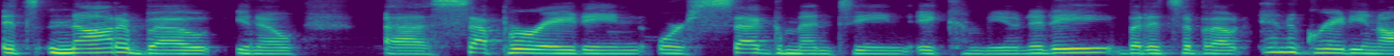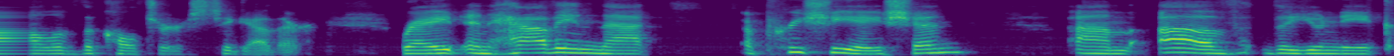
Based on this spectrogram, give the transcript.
it's not about you know uh, separating or segmenting a community, but it's about integrating all of the cultures together, right? And having that appreciation um, of the unique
